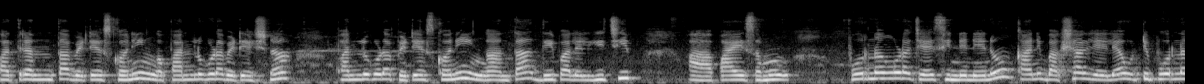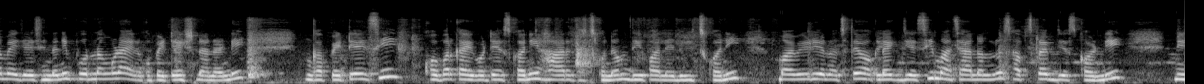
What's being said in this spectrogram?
పత్రి అంతా పెట్టేసుకొని ఇంకా పండ్లు కూడా పెట్టేసిన. పండ్లు కూడా పెట్టేసుకొని ఇంకా అంతా దీపాలు వెలిగించి ఆ పాయసము పూర్ణం కూడా చేసింది నేను కానీ భక్షాలు చేయలే. ఉట్టి పూర్ణమే చేసిండని పూర్ణం కూడా ఆయనకు పెట్టేసినానండి. ఇంకా పెట్టేసి కొబ్బరికాయ కొట్టేసుకొని హార ఇచ్చుకున్నాం దీపాలు వెలిగించుకొని. మా వీడియో నచ్చితే ఒక లైక్ చేసి మా ఛానల్ను సబ్స్క్రైబ్ చేసుకోండి. మీ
